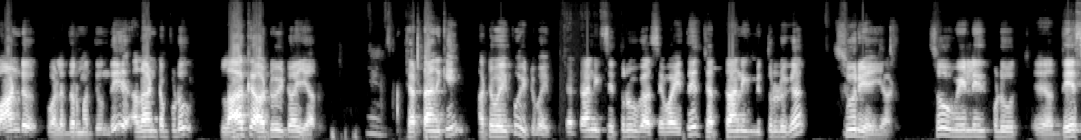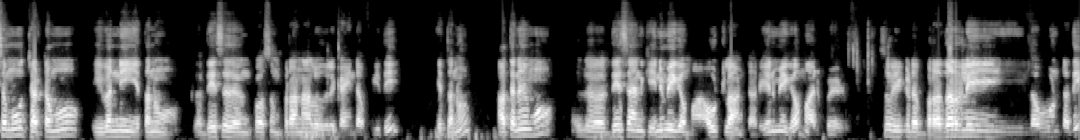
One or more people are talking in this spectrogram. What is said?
బాండ్ వాళ్ళిద్దరి మధ్య ఉంది. అలాంటప్పుడు లాక్ అటు ఇటు అయ్యారు. చట్టానికి అటువైపు ఇటువైపు. చట్టానికి శత్రువుగా శివ అయితే చట్టానికి మిత్రుడుగా సూర్య అయ్యాడు. సో వీళ్ళు ఇప్పుడు దేశము చట్టము ఇవన్నీ ఇతను దేశం కోసం ప్రాణాలు వదిలే కైండ్ ఆఫ్ ఇది. ఇతను అతనేమో దేశానికి ఎనిమిగా మా అవుట్లా అంటారు. ఎనిమిగా మారిపోయాడు. సో ఇక్కడ బ్రదర్లీ లవ్ ఉంటది.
